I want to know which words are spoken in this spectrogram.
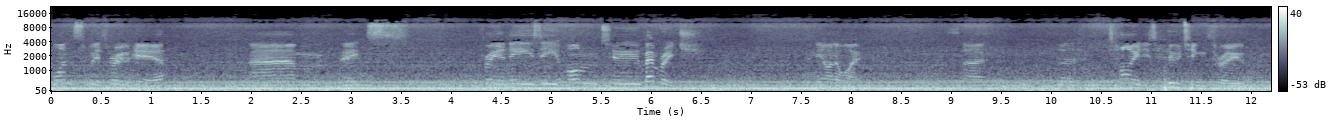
Once we're through here, um, it's free and easy on to Bembridge in the Isle of Wight. So the tide is hooting through.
